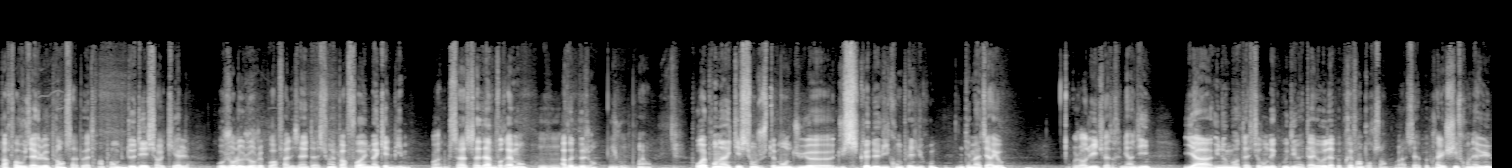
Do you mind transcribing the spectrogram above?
Parfois, vous avez le plan, ça peut être un plan 2D sur lequel, au jour le jour, je vais pouvoir faire des annotations, et parfois une maquette BIM. Voilà, donc ça s'adapte vraiment Mhm. à votre besoin. du coup, premièrement. Pour répondre à la question justement du, euh, du cycle de vie complet du coup, des matériaux, aujourd'hui, tu as très bien dit, il y a une augmentation des coûts des matériaux d'à peu près 20%. Voilà, c'est à peu près les chiffres qu'on a eus.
